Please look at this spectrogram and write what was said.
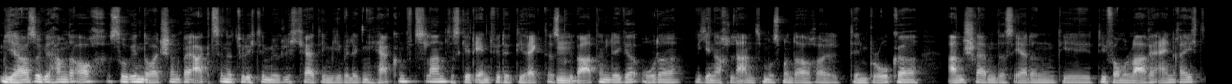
Ja, also wir haben da auch, so wie in Deutschland bei Aktien, natürlich die Möglichkeit im jeweiligen Herkunftsland. Das geht entweder direkt als mhm. Privatanleger oder je nach Land muss man da auch halt den Broker anschreiben, dass er dann die, die Formulare einreicht.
